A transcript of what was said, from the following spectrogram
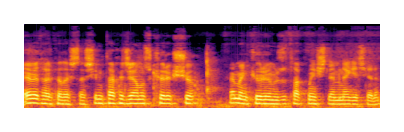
Evet arkadaşlar şimdi takacağımız körük şu. Hemen körüğümüzü takma işlemine geçelim.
